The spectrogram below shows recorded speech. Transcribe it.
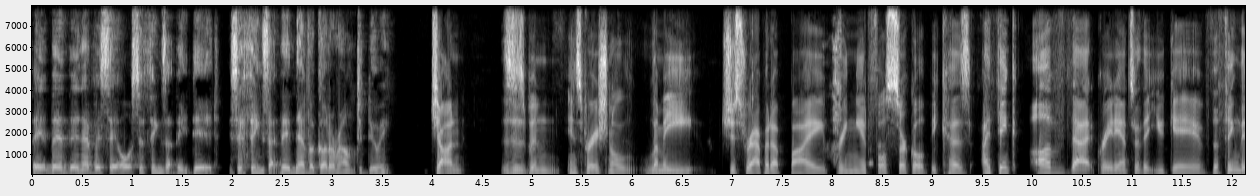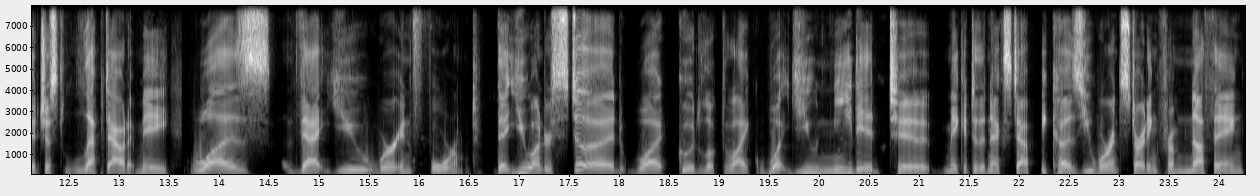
They they, they never say, "Oh, it's the things that they did." It's the things that they never got around to doing. John, this has been inspirational. Let me just wrap it up by bringing it full circle because I think of that great answer that you gave, the thing that just leapt out at me was that you were informed, that you understood what good looked like, what you needed to make it to the next step because you weren't starting from nothing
